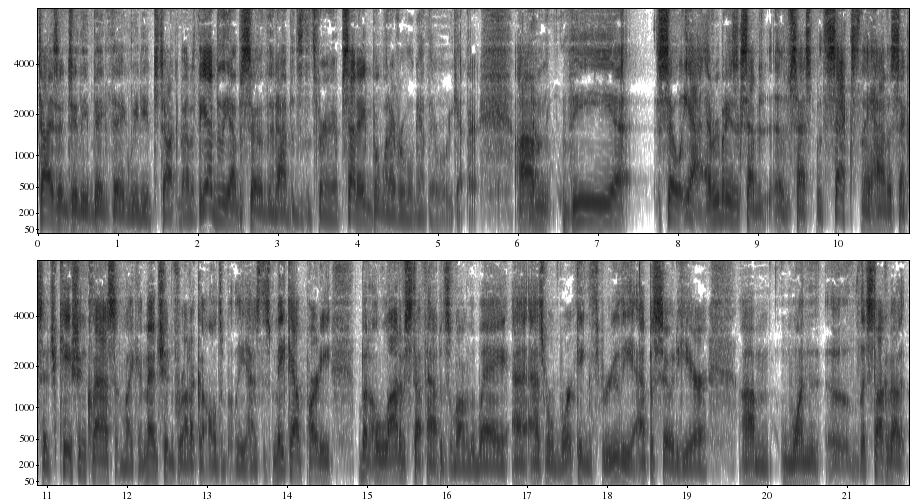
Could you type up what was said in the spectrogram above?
ties into the big thing we need to talk about at the end of the episode that happens that's very upsetting, but whatever, we'll get there when we get there. Um, The uh, so yeah, everybody's obsessed with sex. They have a sex education class, and like I mentioned, Veronica ultimately has this makeout party. But a lot of stuff happens along the way as we're working through the episode here. Um, one, uh, let's talk about.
